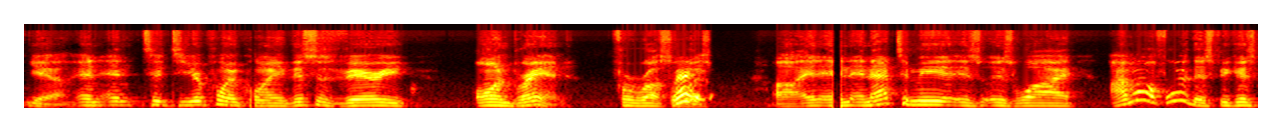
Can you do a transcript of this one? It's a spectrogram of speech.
Yeah, and and to, to your point, Kwani, this is very on brand for Russell right. Westbrook. Uh, and, and and that to me is is why I'm all for this because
